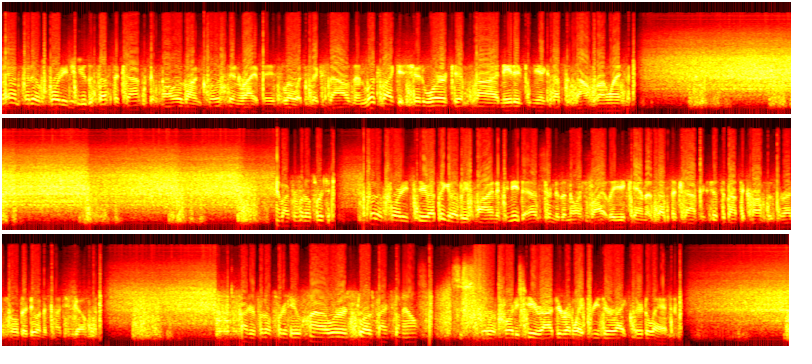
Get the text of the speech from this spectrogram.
And Foothills 42, the Cessna traffic that follows on close in right base low at 6,000. Looks like it should work. If uh, needed, can you accept the south runway? Foothills 42. Foothills 42, I think it'll be fine. If you need to S-turn to the north slightly, you can. The Cessna traffic's just about to cross the threshold. They're doing a touch and go. Roger, Foothills 42. Uh, we're as slow as practical now. Foothills 42, roger. Runway 30 right, clear to land.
